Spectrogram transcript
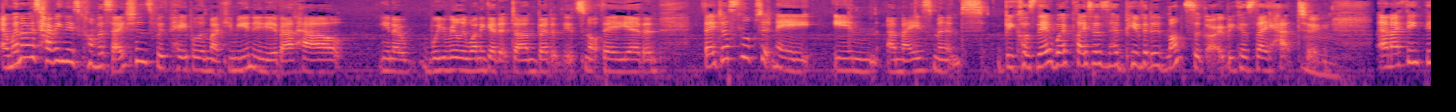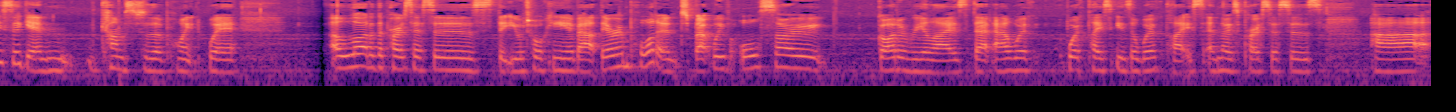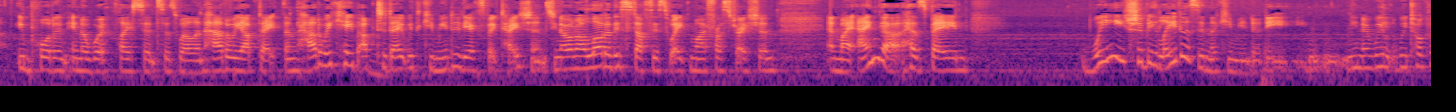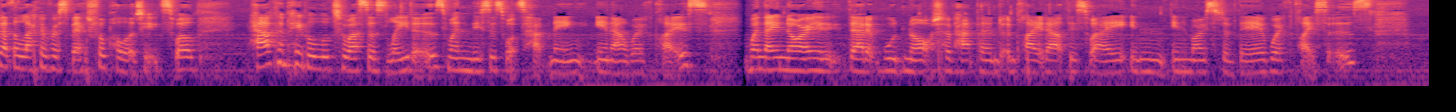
and when i was having these conversations with people in my community about how you know we really want to get it done but it's not there yet and they just looked at me in amazement because their workplaces had pivoted months ago because they had to mm. and i think this again comes to the point where a lot of the processes that you were talking about, they're important, but we've also got to realize that our work, workplace is a workplace and those processes are important in a workplace sense as well. And how do we update them? How do we keep up to date with community expectations? You know, and a lot of this stuff this week, my frustration and my anger has been we should be leaders in the community. You know, we, we talk about the lack of respect for politics. Well, how can people look to us as leaders when this is what's happening in our workplace? When they know that it would not have happened and played out this way in, in most of their workplaces.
